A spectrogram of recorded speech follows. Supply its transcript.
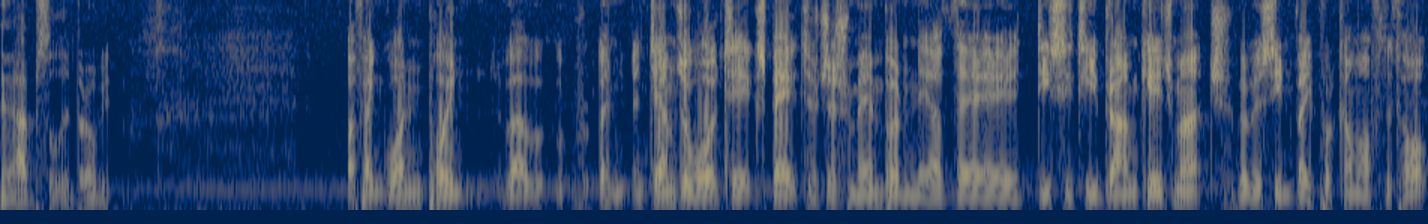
Absolutely brilliant. I think one point, well, in, in terms of what to expect, I was just remembering there the DCT Bram Cage match where we've seen Viper come off the top.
